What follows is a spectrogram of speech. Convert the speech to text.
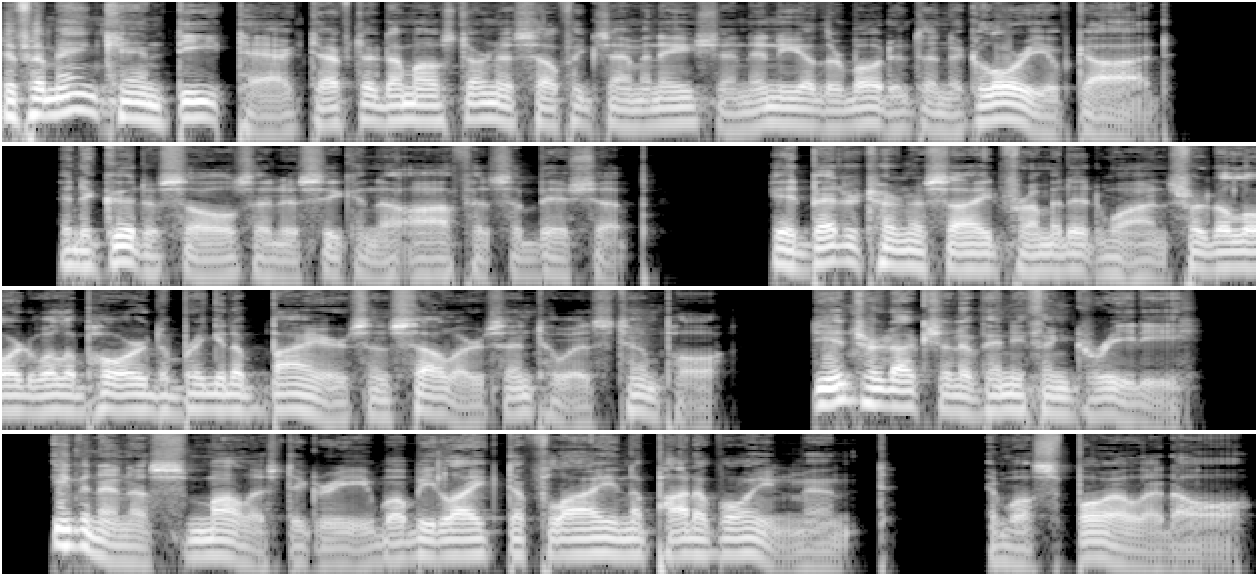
If a man can detect, after the most earnest self examination, any other motive than the glory of God, and the good of souls that is seeking the office of bishop. He had better turn aside from it at once, for the Lord will abhor the bringing of buyers and sellers into his temple. The introduction of anything greedy, even in the smallest degree, will be like the fly in a pot of ointment, and will spoil it all.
